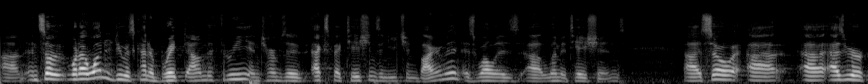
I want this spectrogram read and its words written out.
Um, and so what I want to do is kind of break down the three in terms of expectations in each environment as well as uh, limitations. Uh, so uh, uh as we were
